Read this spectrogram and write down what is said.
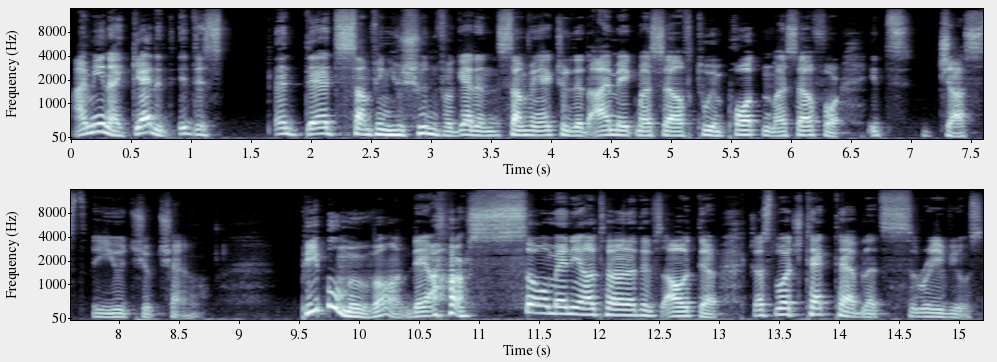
I mean, I get it. It is and that's something you shouldn't forget and something actually that I make myself too important myself for. It's just a YouTube channel. People move on. There are so many alternatives out there. Just watch Tech Tablets reviews.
